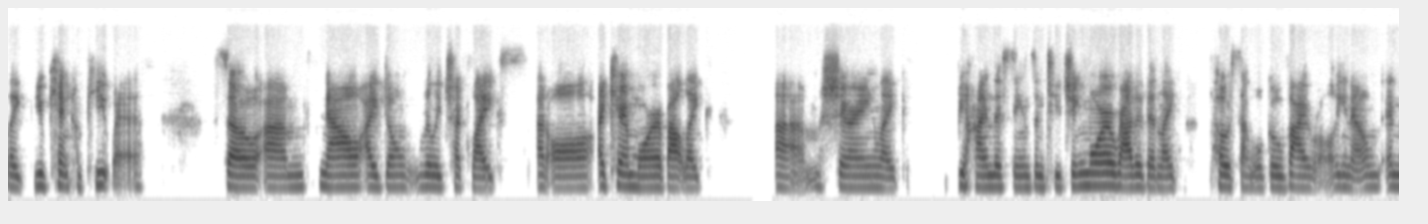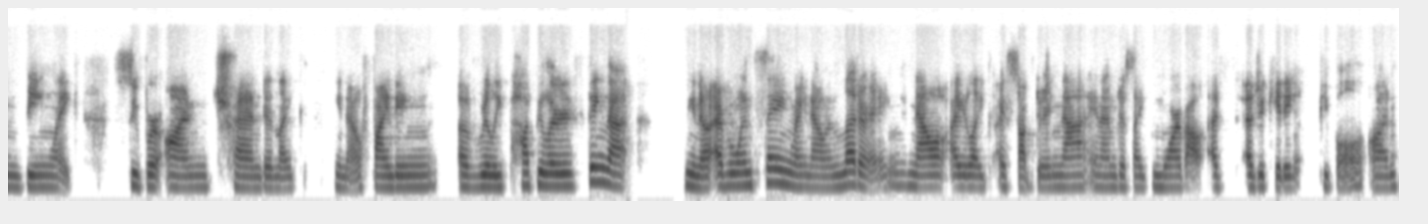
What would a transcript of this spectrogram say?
like you can't compete with. So um now I don't really check likes at all. I care more about like um sharing like behind the scenes and teaching more rather than like posts that will go viral, you know, and being like super on trend and like, you know, finding a really popular thing that you know everyone's saying right now in lettering now i like i stopped doing that and i'm just like more about ed educating people on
